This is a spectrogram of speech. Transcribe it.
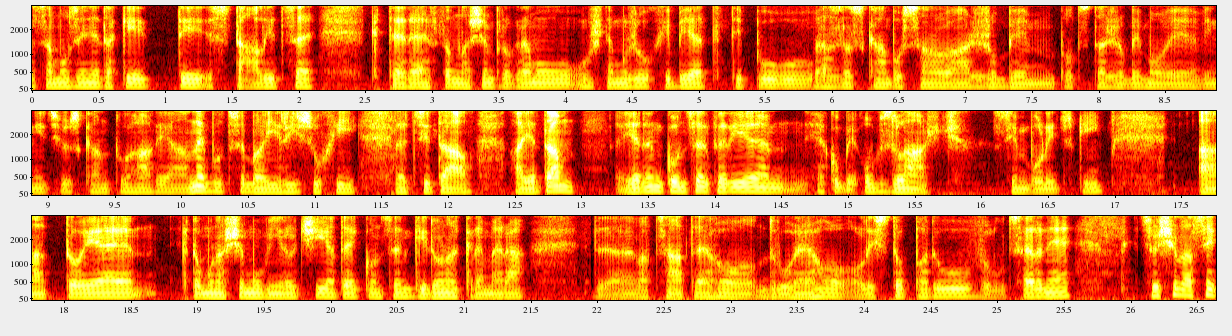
samozřejmě taky ty stálice, které v tom našem programu už nemůžou chybět, typu brazilská bosanová Žobim, podsta Žobimovi, Vinicius Cantuaria, nebo třeba Jiří Suchý recitál. A je tam jeden koncert, který je jakoby obzvlášť symbolický, a to je k tomu našemu výročí a to je koncert Gidona Kremera, 22. listopadu v Lucerně, což je vlastně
